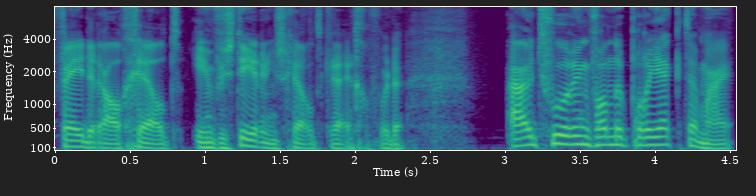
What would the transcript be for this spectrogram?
federaal geld, investeringsgeld kregen voor de uitvoering van de projecten. Maar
